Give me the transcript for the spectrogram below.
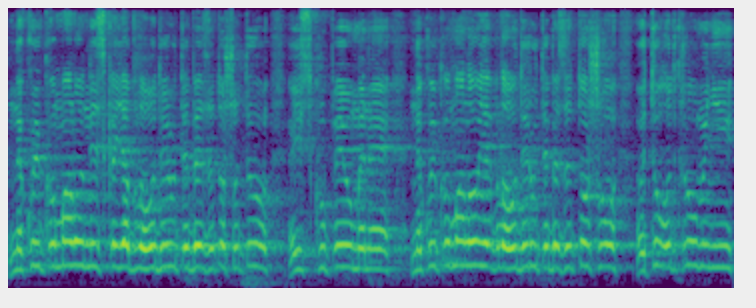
наскільки мало низько я благодарю Тебе за те, що Ти іскупив мене, наскільки мало я благодарю Тебе за те, що Ти відкрив мені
